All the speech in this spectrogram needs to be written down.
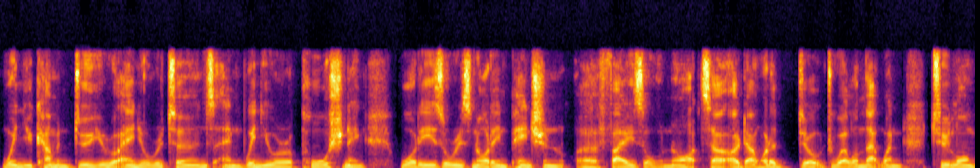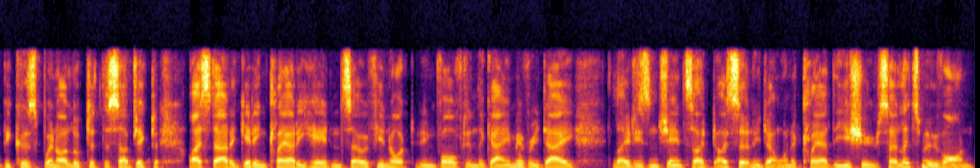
when you come and do your annual returns and when you are apportioning what is or is not in pension uh, phase or not. So I don't want to d- dwell on that one too long because when I looked at the subject, I started getting cloudy head, and so if you're not involved in the game every day, ladies and gents. I, I certainly don't want to cloud the issue. So let's move on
